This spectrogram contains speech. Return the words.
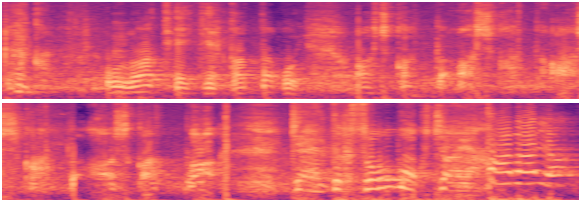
Kırk kat. Onu al tek tek katla koy. Aç katla, aç katla, aç katla, aç katla. Geldik son bohçaya. Araya.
